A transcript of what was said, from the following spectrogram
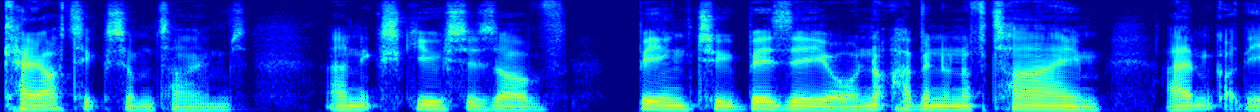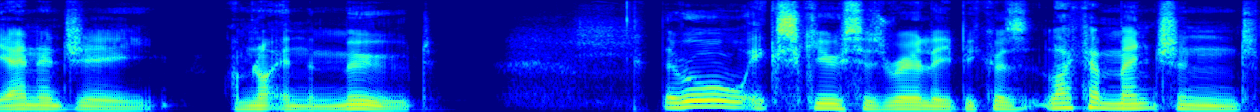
chaotic sometimes, and excuses of being too busy or not having enough time, I haven't got the energy, I'm not in the mood. They're all excuses really because like I mentioned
